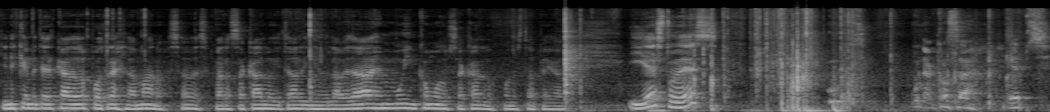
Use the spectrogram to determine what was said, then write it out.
tienes que meter cada dos por tres la mano, ¿sabes? Para sacarlo y tal. Y la verdad es muy incómodo sacarlo cuando está pegado. Y esto es una cosa, eps,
